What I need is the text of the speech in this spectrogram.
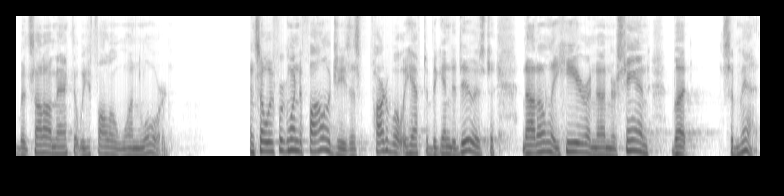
but it's not automatic that we follow one Lord. And so, if we're going to follow Jesus, part of what we have to begin to do is to not only hear and understand, but submit,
